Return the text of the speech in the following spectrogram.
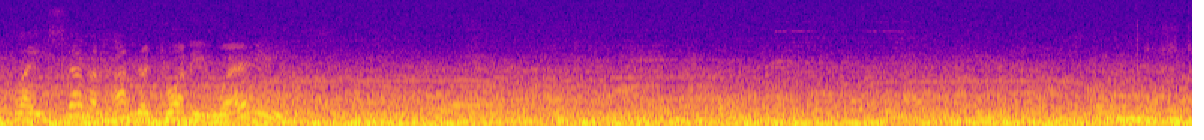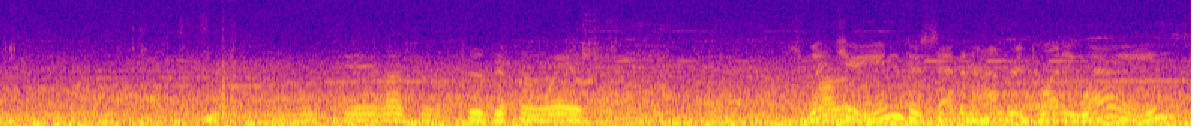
To play 720 ways. Okay, that's two different ways. Switching to 720 ways.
